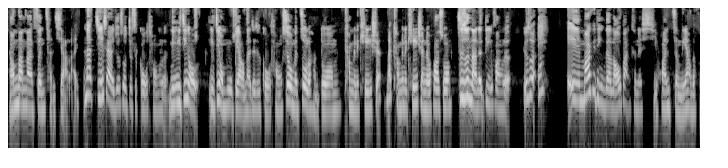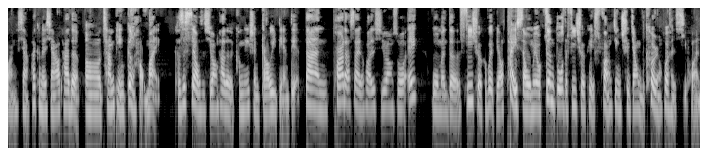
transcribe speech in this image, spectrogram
然后慢慢分层下来，那接下来就是说就是沟通了。你已经有已经有目标，那就是沟通。所以我们做了很多 communication。那 communication 的话说，这是难的地方了。比如说，哎哎，marketing 的老板可能喜欢怎么样的方向？他可能想要他的呃产品更好卖，可是 sales 希望他的 commission 高一点点。但 product side 的话是希望说，哎。我们的 feature 可不可以不要太少？我们有更多的 feature 可以放进去，这样我们客人会很喜欢。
